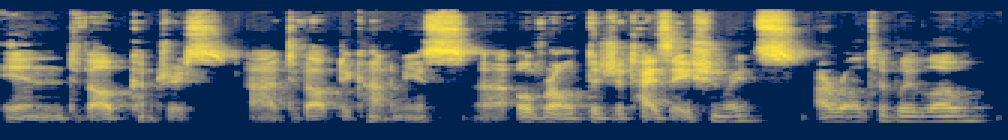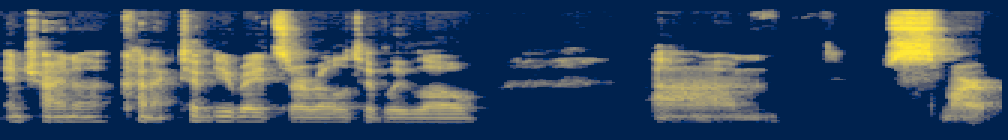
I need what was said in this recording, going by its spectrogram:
in developed countries, uh, developed economies. Uh, overall digitization rates are relatively low in China. Connectivity rates are relatively low. Um, smart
